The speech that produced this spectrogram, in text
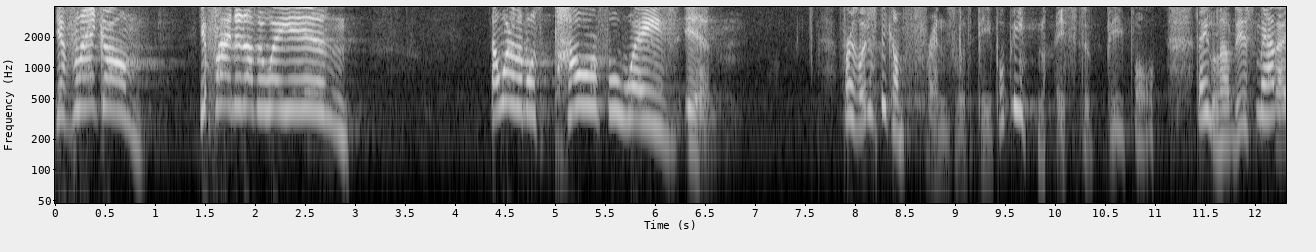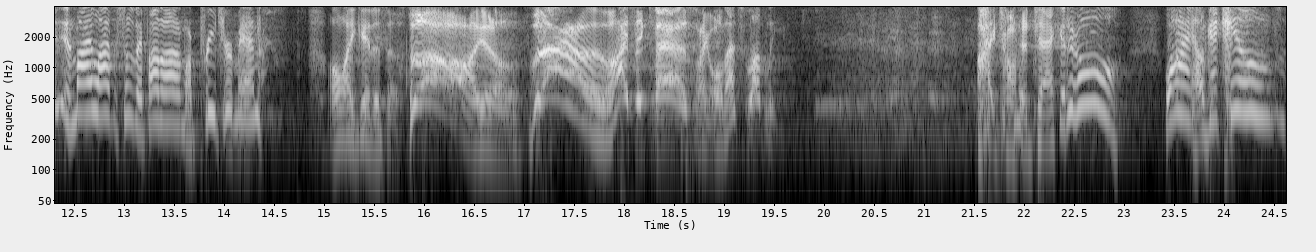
you flank them. You find another way in. Now, one of the most powerful ways in, first of all, just become friends with people. Be nice to people. They love this. Man, in my life, as soon as I found out I'm a preacher, man, all I get is a, ah, you know, ah, I think this. Like, oh, that's lovely. I don't attack it at all. Why? I'll get killed.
